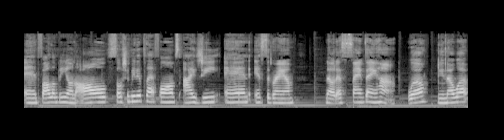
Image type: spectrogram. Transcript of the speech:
and follow me on all social media platforms IG and Instagram. No, that's the same thing, huh? Well, you know what?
